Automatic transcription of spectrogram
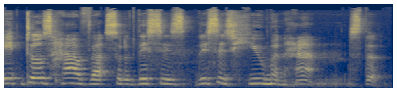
It does have that sort of this is this is human hands that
